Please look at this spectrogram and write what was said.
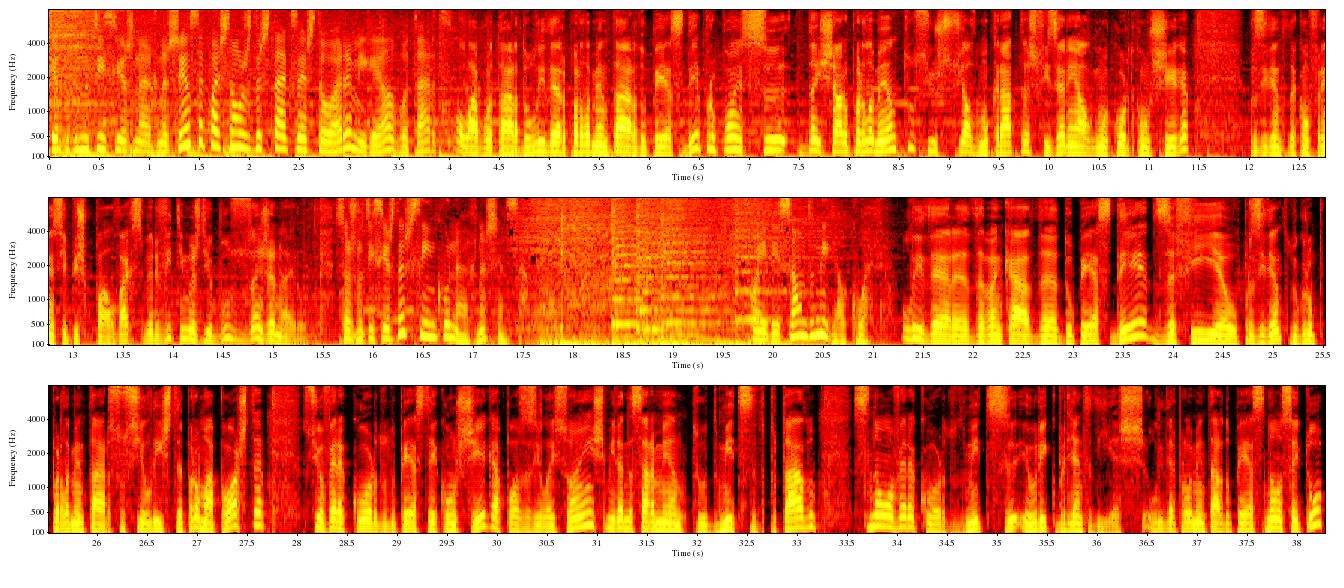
Tempo de notícias na Renascença. Quais são os destaques a esta hora? Miguel, boa tarde. Olá, boa tarde. O líder parlamentar do PSD propõe-se deixar o Parlamento se os social-democratas fizerem algum acordo com o Chega. Presidente da Conferência Episcopal vai receber vítimas de abusos em janeiro. São as notícias das 5 na Renascença. Com a edição de Miguel Coelho. O líder da bancada do PSD desafia o presidente do grupo parlamentar socialista para uma aposta. Se houver acordo do PSD com o Chega após as eleições, Miranda Sarmento demite-se de deputado. Se não houver acordo, demite-se Eurico Brilhante Dias. O líder parlamentar do PS não aceitou,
